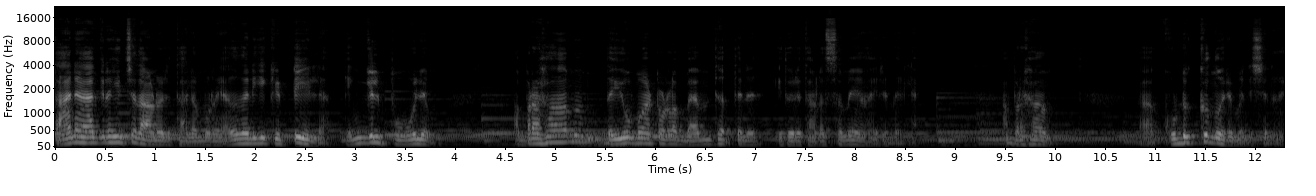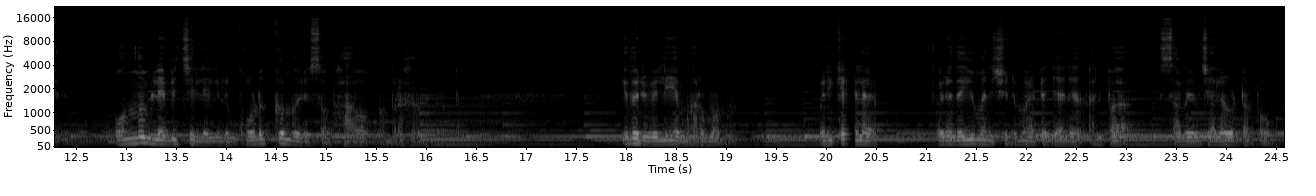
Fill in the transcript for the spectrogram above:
താൻ ആഗ്രഹിച്ചതാണ് ഒരു തലമുറ. അത് തനിക്ക് കിട്ടിയില്ല. എങ്കിൽ പോലും അബ്രഹാമും ദൈവവുമായിട്ടുള്ള ബന്ധത്തിന് ഇതൊരു തടസ്സമേ ആയിരുന്നില്ല. അബ്രഹാം കൊടുക്കുന്ന ഒരു മനുഷ്യനായിരുന്നു. ഒന്നും ലഭിച്ചില്ലെങ്കിലും കൊടുക്കുന്ന ഒരു സ്വഭാവം അബ്രഹാമിനുണ്ട്. ഇതൊരു വലിയ മർമ്മമാണ്. ഒരിക്കൽ ഒരു ദൈവമനുഷ്യനുമായിട്ട് ഞാൻ അല്പ സമയം ചെലവിട്ടപ്പോൾ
